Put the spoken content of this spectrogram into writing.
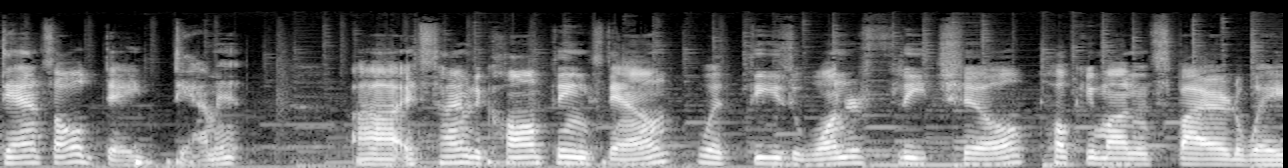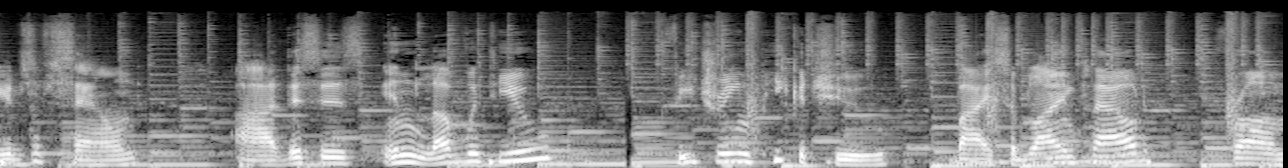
dance all day, damn it. uh, it's time to calm things down with these wonderfully chill Pokemon inspired waves of sound. Uh, this is In Love with You featuring Pikachu by Sublime Cloud from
